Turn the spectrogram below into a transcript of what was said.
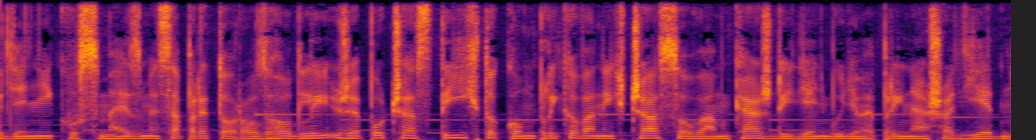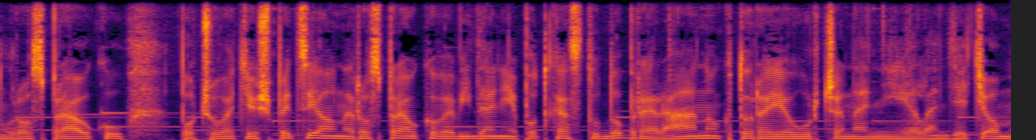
V denníku SME sme sa preto rozhodli, že počas týchto komplikovaných časov vám každý deň budeme prinášať jednu rozprávku. Počúvate špeciálne rozprávkové vydanie podcastu Dobré ráno, ktoré je určené nie len deťom.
